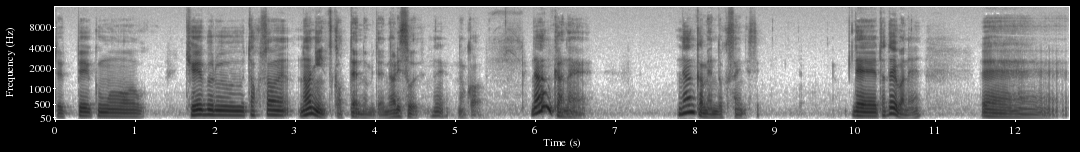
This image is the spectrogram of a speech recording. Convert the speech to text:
哲平君はケーブルたくさん何に使ってんの?」みたいになりそうですねなんかなんかねなんか面倒くさいんですよ。で例えばね、えー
